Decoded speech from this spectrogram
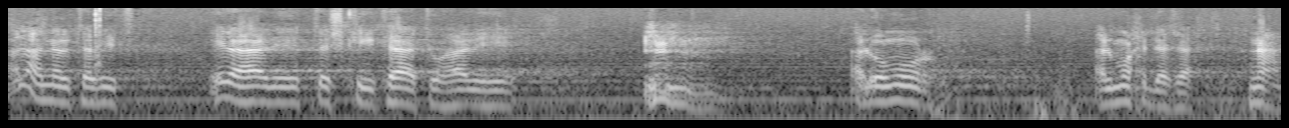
فلا نلتفت إلى هذه التشكيكات وهذه الأمور المحدثة. نعم.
